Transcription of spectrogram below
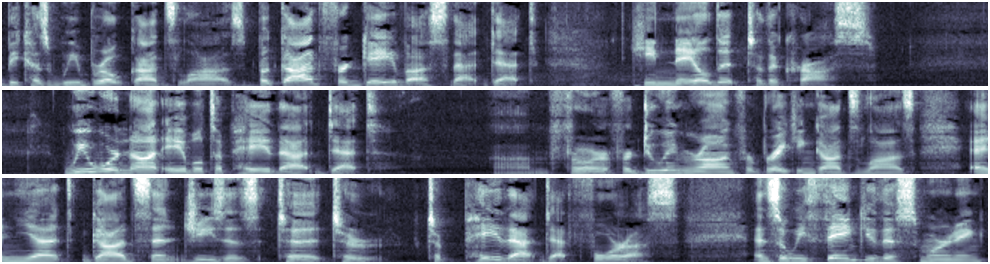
because we broke God's laws, but God forgave us that debt. He nailed it to the cross. We were not able to pay that debt um, for, for doing wrong, for breaking God's laws, and yet God sent Jesus to, to, to pay that debt for us. And so we thank you this morning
